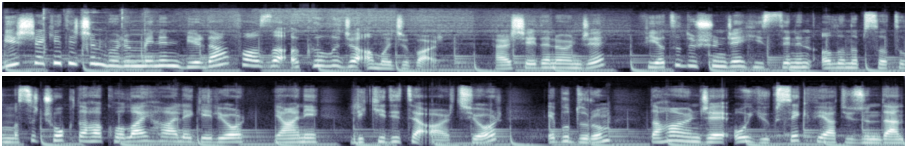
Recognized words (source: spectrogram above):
Bir şirket için bölünmenin birden fazla akıllıca amacı var. Her şeyden önce fiyatı düşünce hissenin alınıp satılması çok daha kolay hale geliyor. Yani likidite artıyor. E bu durum daha önce o yüksek fiyat yüzünden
